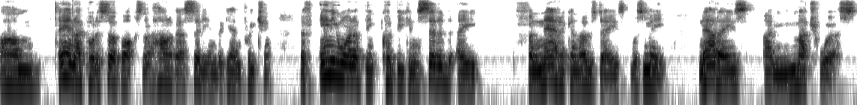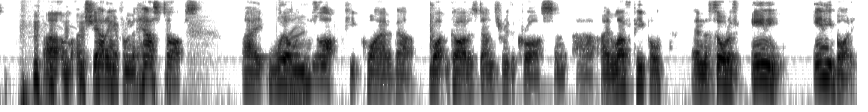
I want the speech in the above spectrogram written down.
Um, and I put a soapbox in the heart of our city and began preaching. If anyone been, could be considered a fanatic in those days, was me. Nowadays, I'm much worse. Um, I'm shouting it from the housetops. I will right. not keep quiet about what God has done through the cross. And uh, I love people, and the thought of any anybody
